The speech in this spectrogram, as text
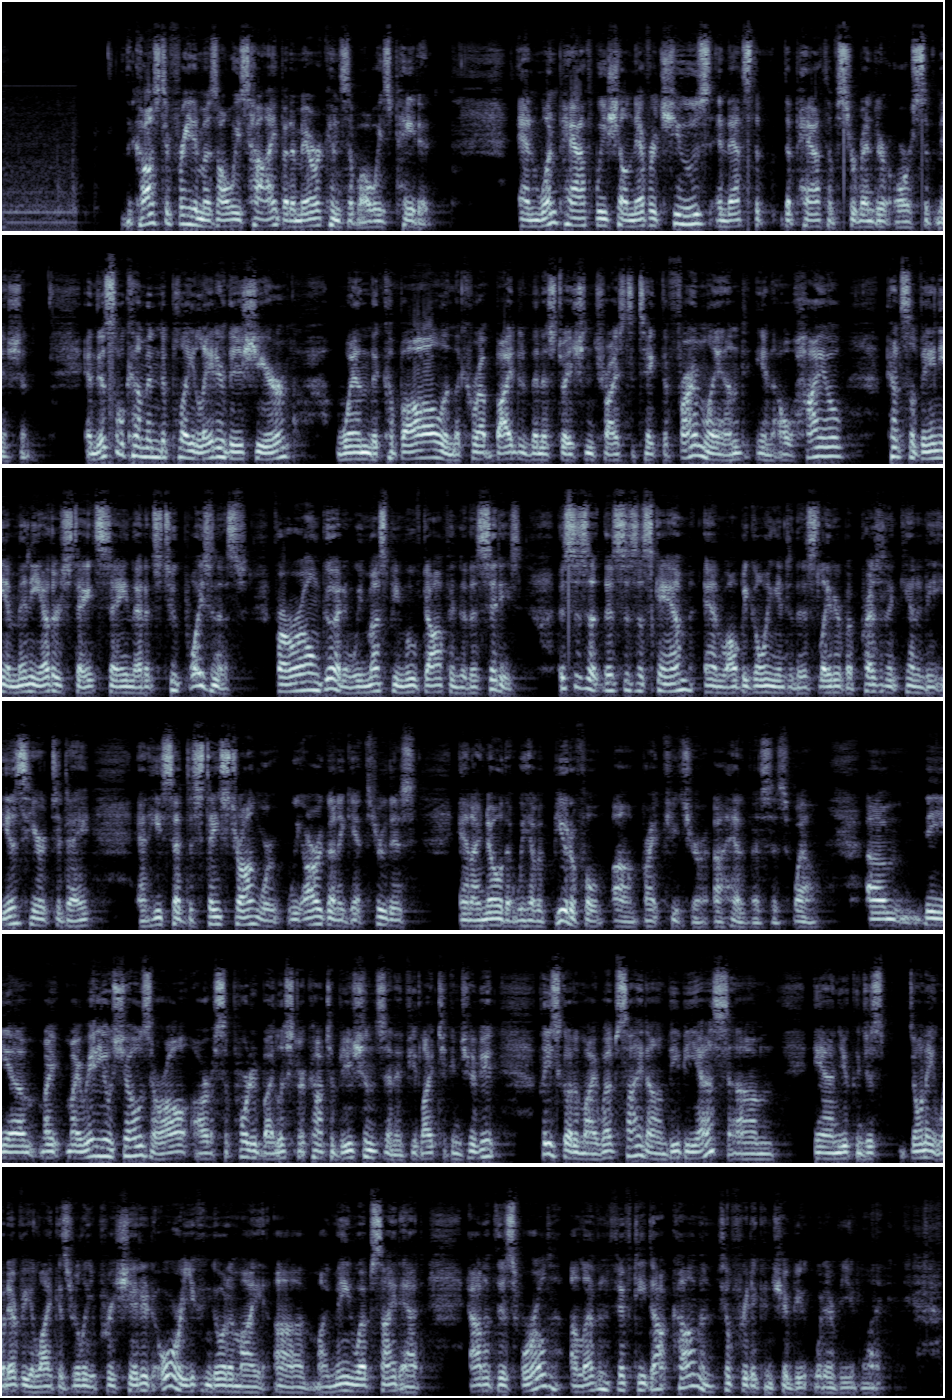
the cost of freedom is always high, but Americans have always paid it. And one path we shall never choose, and that's the, the path of surrender or submission. And this will come into play later this year when the cabal and the corrupt Biden administration tries to take the farmland in Ohio, Pennsylvania, and many other states, saying that it's too poisonous for our own good and we must be moved off into the cities. This is a this is a scam, and I'll be going into this later. But President Kennedy is here today, and he said to stay strong. We're we are going to get through this and I know that we have a beautiful, um, bright future ahead of us as well. Um, the um, my my radio shows are all are supported by listener contributions, and if you'd like to contribute, please go to my website on BBS, um, and you can just donate whatever you like is really appreciated. Or you can go to my uh, my main website at outofthisworld1150.com and feel free to contribute whatever you'd like.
